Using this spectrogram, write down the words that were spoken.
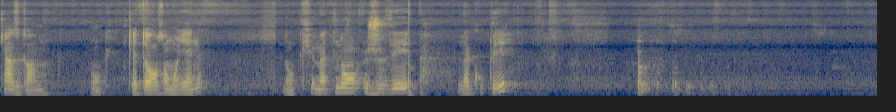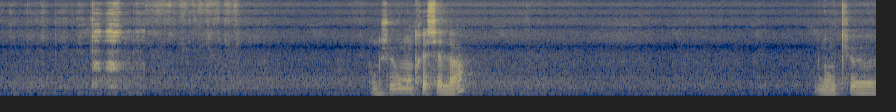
15 grammes, donc 14 en moyenne. Donc maintenant je vais la couper. Donc je vais vous montrer celle-là. Donc euh,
